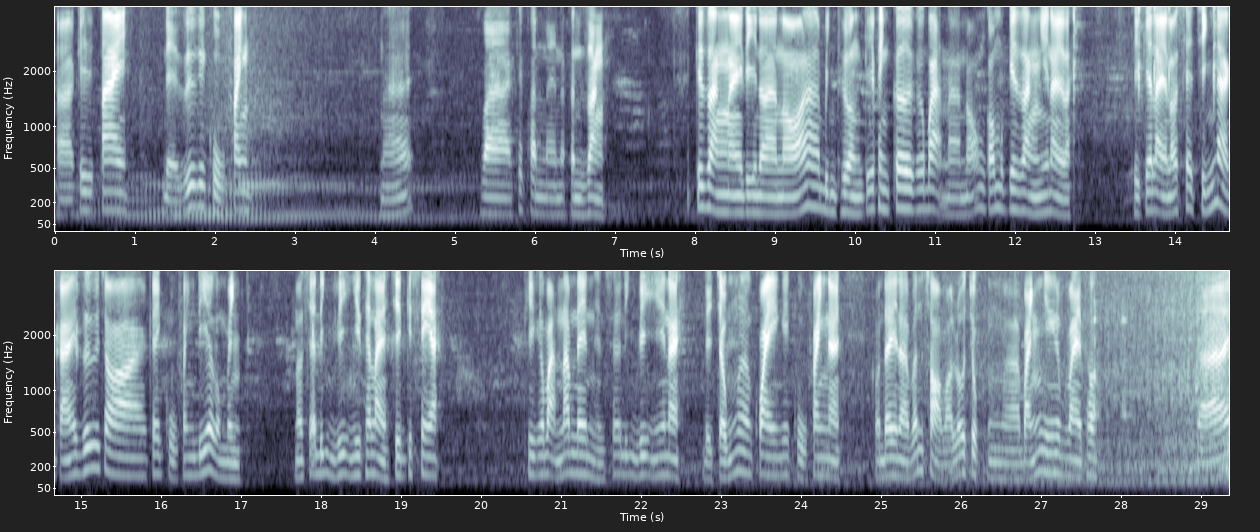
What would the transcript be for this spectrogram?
à, cái tay để giữ cái củ phanh. Đấy. và cái phần này là phần rằng. Cái rằng này thì là nó bình thường cái phanh cơ các bạn là nó cũng có một cái rằng như này này. Thì cái này nó sẽ chính là cái giữ cho cái củ phanh đĩa của mình. Nó sẽ định vị như thế này trên cái xe. Khi các bạn lắp lên thì sẽ định vị như thế này để chống ờ, quay cái củ phanh này còn đây là vẫn xỏ vào lỗ trục à, bánh như này thôi. Đấy.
